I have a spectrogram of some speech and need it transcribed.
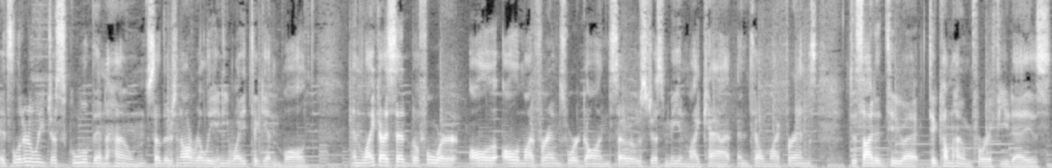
It's literally just school then home, so there's not really any way to get involved. And like I said before, all all of my friends were gone, so it was just me and my cat until my friends decided to uh, to come home for a few days.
